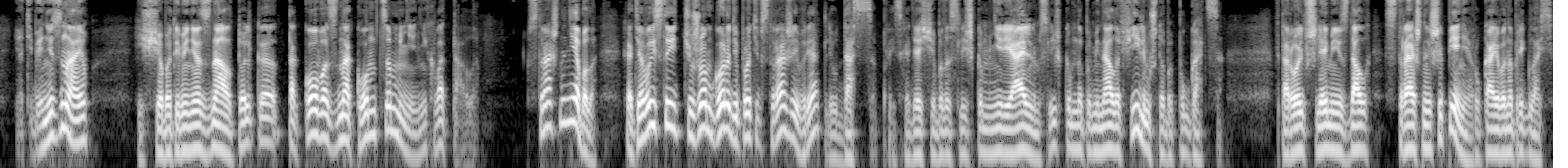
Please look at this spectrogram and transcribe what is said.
— Я тебя не знаю. — Еще бы ты меня знал, только такого знакомца мне не хватало. Страшно не было, хотя выстоять в чужом городе против стражей вряд ли удастся. Происходящее было слишком нереальным, слишком напоминало фильм, чтобы пугаться. Второй в шлеме издал страшное шипение, рука его напряглась.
